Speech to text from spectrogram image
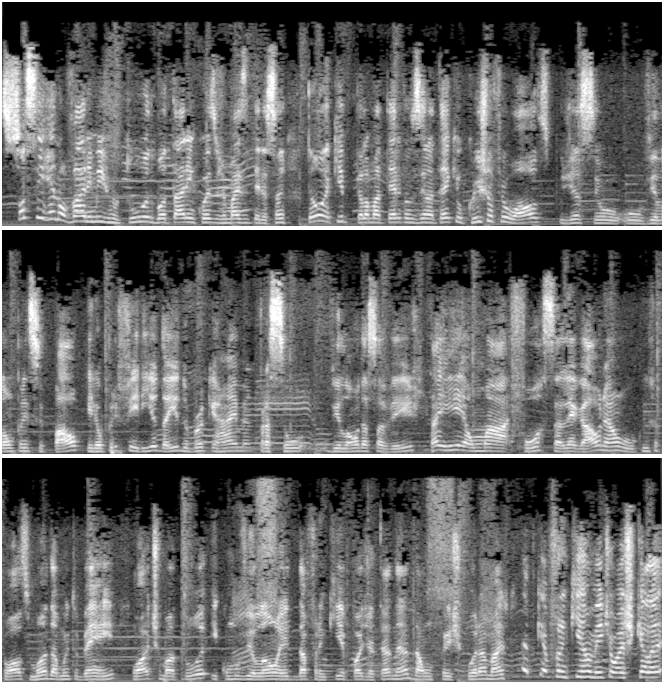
Só se renovarem mesmo tudo, botarem coisas mais interessantes. Então aqui, pela matéria, estão dizendo até que o Christopher Waltz podia ser o, o vilão principal. Ele é o preferido aí do Bruckheimer para ser o vilão dessa vez. Tá aí, é uma força legal legal, né? O Christopher Waltz manda muito bem aí, um ótimo ator, e como vilão aí da franquia pode até, né, dar um frescor a mais. É porque a franquia realmente eu acho que ela,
